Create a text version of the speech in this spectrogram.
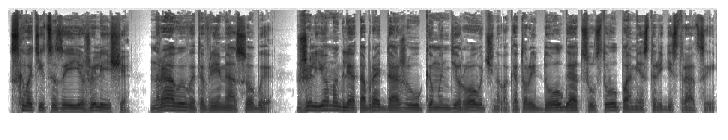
схватиться за ее жилище. Нравы в это время особые — Жилье могли отобрать даже у командировочного, который долго отсутствовал по месту регистрации.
